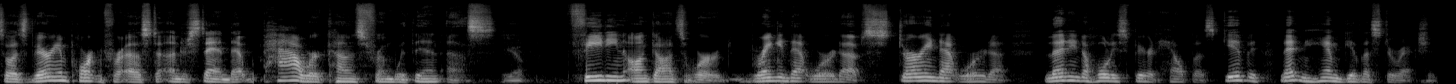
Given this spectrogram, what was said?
So it's very important for us to understand that power comes from within us. Yep. Feeding on God's word, bringing that word up, stirring that word up, letting the Holy Spirit help us, give letting Him give us direction.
